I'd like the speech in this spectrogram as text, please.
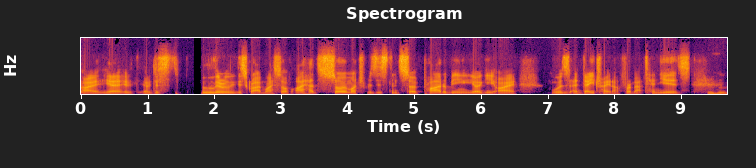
I yeah, it, it just literally describe myself. I had so much resistance. So prior to being a yogi, I was a day trader for about 10 years. Mhm.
